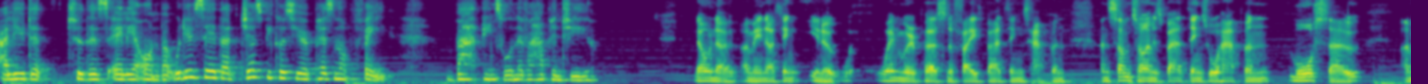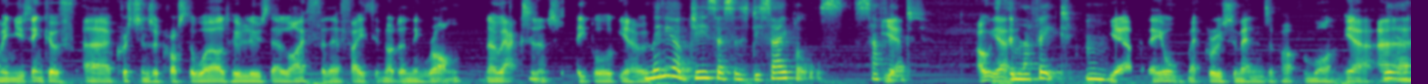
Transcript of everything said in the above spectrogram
alluded to this earlier on but would you say that just because you're a person of faith bad things will never happen to you no, no. I mean, I think, you know, when we're a person of faith, bad things happen. And sometimes bad things will happen more so. I mean, you think of uh, Christians across the world who lose their life for their faith, if not anything wrong, no accidents, people, you know. Many of Jesus's disciples suffered. Yeah. Oh, yeah. Similar fate. Mm. Yeah, they all met gruesome ends apart from one. Yeah, uh, yeah.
